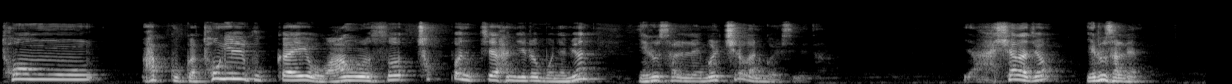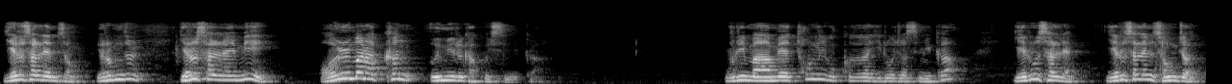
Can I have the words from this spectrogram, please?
통합국가, 통일국가의 왕으로서 첫 번째 한 일은 뭐냐면 예루살렘을 치러 가는 거였습니다. 야, 희한하죠? 예루살렘. 예루살렘 성. 여러분들, 예루살렘이 얼마나 큰 의미를 갖고 있습니까? 우리 마음의 통일국가가 이루어졌습니까? 예루살렘, 예루살렘 성전.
